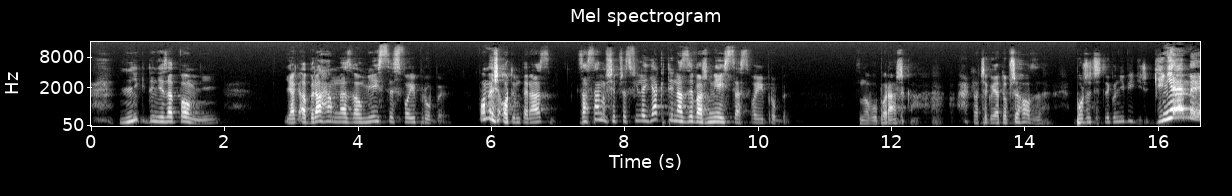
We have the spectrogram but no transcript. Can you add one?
nigdy nie zapomnij, jak Abraham nazwał miejsce swojej próby. Pomyśl o tym teraz. Zastanów się przez chwilę, jak ty nazywasz miejsca swojej próby. Znowu porażka. Dlaczego ja to przechodzę? Boże, czy tego nie widzisz? Giniemy!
